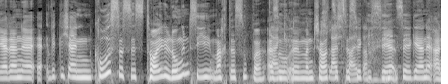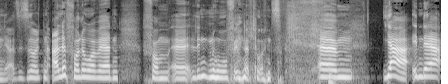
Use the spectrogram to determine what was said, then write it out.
Ja, dann äh, wirklich ein Gruß, das ist toll gelungen. Sie macht das super. Also äh, man schaut sich das weiter. wirklich sehr, sehr gerne an. Ja, also Sie sollten alle Follower werden vom äh, Lindenhof in Naturns. ähm, ja, in der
